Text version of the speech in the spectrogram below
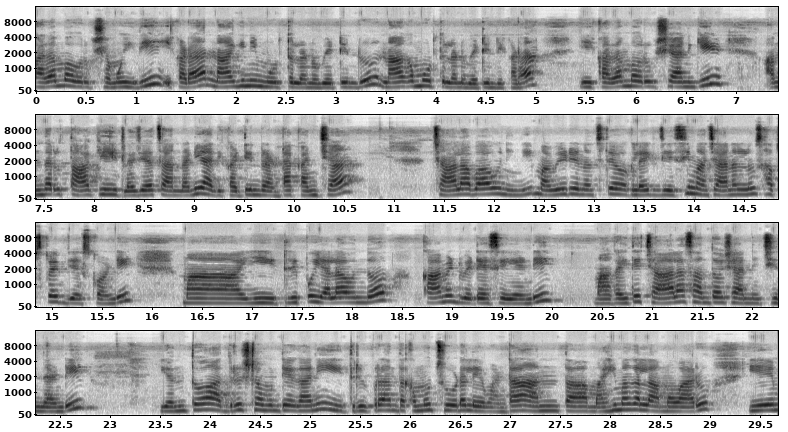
కదంబ వృక్షము ఇది ఇక్కడ నాగిని మూర్తులను పెట్టిండ్రు నాగమూర్తులను పెట్టిండ్రు ఇక్కడ. ఈ కదంబ వృక్షానికి అందరూ తాకి ఇట్లా చేస్తానని అది కట్టిండ్రంట కంచె. చాలా బాగుంది. మా వీడియో నచ్చితే ఒక లైక్ చేసి మా ఛానల్ను సబ్స్క్రైబ్ చేసుకోండి. మా ఈ ట్రిప్ ఎలా ఉందో కామెంట్ పెట్టేసేయండి. మాకైతే చాలా సంతోషాన్ని ఇచ్చిందండి ఎంతో అదృష్టం ఉంటే కానీ ఈ త్రిపురాంతకము చూడలేవంట అంత మహిమగల అమ్మవారు. ఏం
